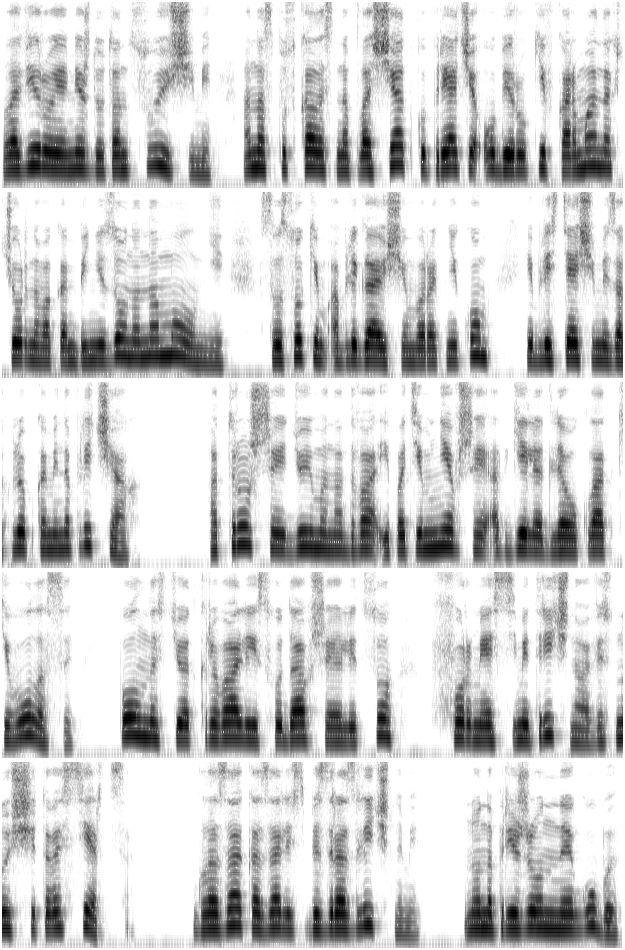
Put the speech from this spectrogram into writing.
Лавируя между танцующими, она спускалась на площадку, пряча обе руки в карманах черного комбинезона на молнии с высоким облегающим воротником и блестящими заклепками на плечах. Отросшие дюйма на два и потемневшие от геля для укладки волосы полностью открывали исхудавшее лицо в форме асимметричного веснущатого сердца. Глаза оказались безразличными, но напряженные губы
